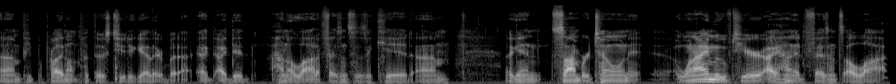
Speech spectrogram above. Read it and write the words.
Um, people probably don't put those two together, but I, I did hunt a lot of pheasants as a kid. Um, again, somber tone. When I moved here, I hunted pheasants a lot,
